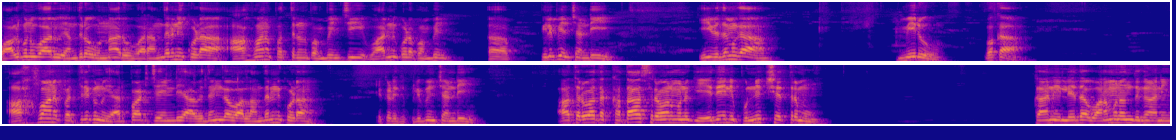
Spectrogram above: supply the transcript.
పాల్గొని వారు ఎందరో ఉన్నారు. వారందరినీ కూడా ఆహ్వాన పత్రాలను పంపించి వారిని కూడా పంపి పిలిపించండి. ఈ విధముగా మీరు ఒక ఆహ్వాన పత్రికను ఏర్పాటు చేయండి. ఆ విధంగా వాళ్ళందరినీ కూడా ఇక్కడికి పిలిపించండి. ఆ తర్వాత కథాశ్రవణమునకు ఏదేని పుణ్యక్షేత్రము కానీ లేదా వనమునందు కానీ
